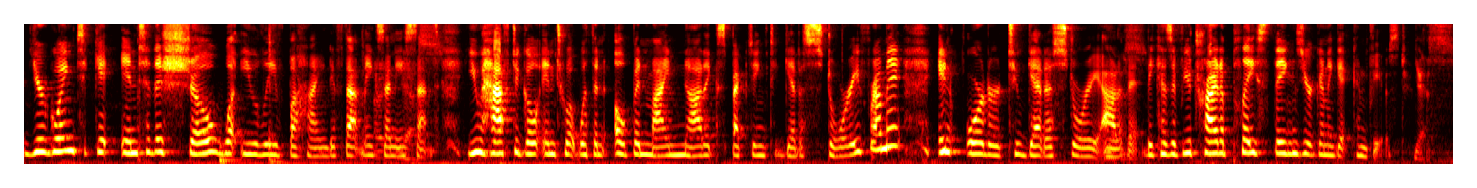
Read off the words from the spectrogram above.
you're going to get into the show what you leave behind, if that makes uh, any yes. sense. You have to go into it with an open mind, not expecting to get a story from it in order to get a story out of it. Because if you try to place things, you're going to get confused. Yes.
